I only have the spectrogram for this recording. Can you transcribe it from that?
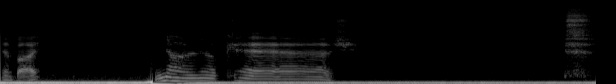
Can I buy? Not enough cash. Pfft.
